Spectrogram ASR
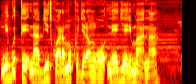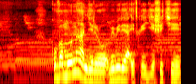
ni gute nabyitwaramo kugira ngo negere imana? Kuva mu ntangiriro bibiliya itwigisha iki?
